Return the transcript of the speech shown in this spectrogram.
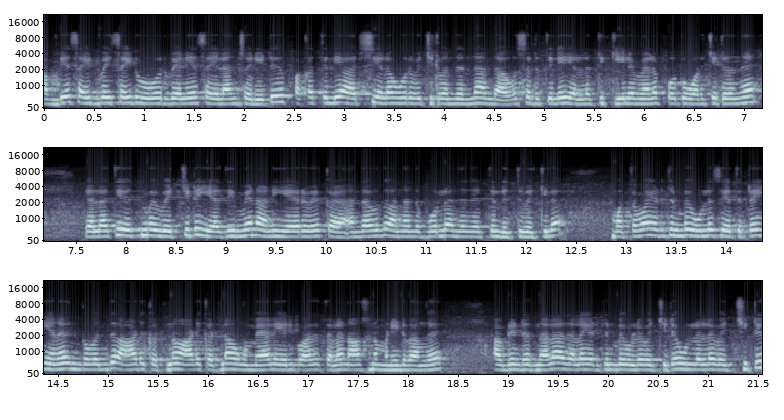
அப்படியே சைட் பை சைடு ஒவ்வொரு வேலையாக செய்யலான்னு சொல்லிட்டு பக்கத்துலேயே அரிசியெல்லாம் ஊற வச்சுட்டு வந்திருந்தேன். அந்த அவசரத்திலே எல்லாத்தையும் கீழே மேலே போட்டு உடச்சிட்டு இருந்தேன் எல்லாத்தையும் எடுத்துன்னு போய் வச்சுட்டு எதையுமே நான் ஏறவே க அதாவது அந்தந்த பொருளை அந்தந்த இடத்துல எடுத்து வைக்கல. மொத்தமாக எடுத்துன்னு போய் உள்ளே சேர்த்துட்டேன். ஏன்னா இங்கே வந்து ஆடு கட்டணும் ஆடு கட்டினா அவங்க மேலே ஏறி பாதத்தெல்லாம் நாசனம் பண்ணிவிடுவாங்க அப்படின்றதுனால அதெல்லாம் எடுத்துன்னு போய் உள்ளே வச்சுட்டேன் உள்ளெல்லாம் வச்சுட்டு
